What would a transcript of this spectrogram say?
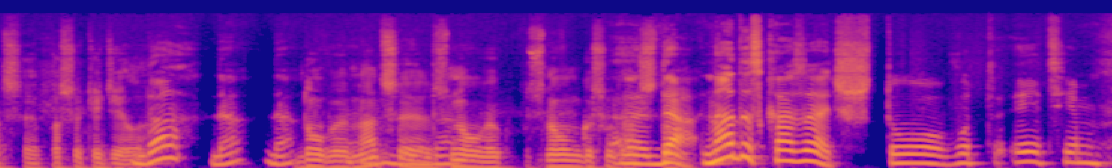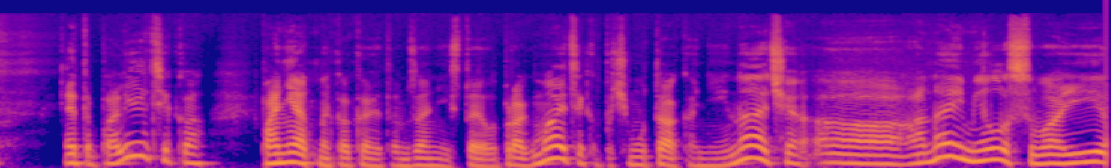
нация, по сути дела. Да, да, да. Новая нация Да. с, новой- с новым Э, государством. Да, надо сказать, что вот этим, эта политика, понятно, какая там за ней стояла прагматика, почему так, а не иначе, а она имела свои,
